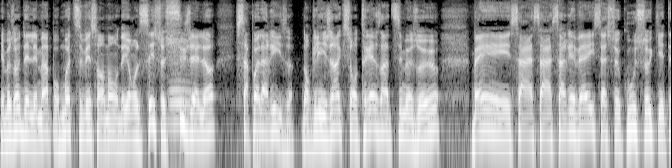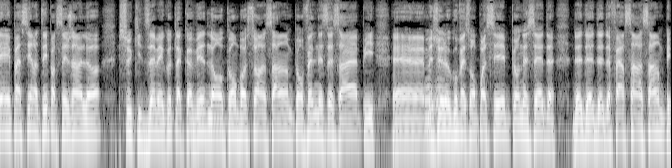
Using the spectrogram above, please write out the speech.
Il a besoin d'éléments pour motiver son monde. Et on le sait, ce sujet-là, ça polarise. Donc, les gens qui sont très anti-mesures, ben, ça, ça, ça réveille, ça secoue ceux qui étaient impatientés par ces gens-là, puis ceux qui disaient, mais écoute, la COVID, là, on combat ça ensemble, puis on fait le nécessaire, puis euh, M. Legault fait son possible, puis on essaie de, de, de, de, de faire ça ensemble. Puis,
